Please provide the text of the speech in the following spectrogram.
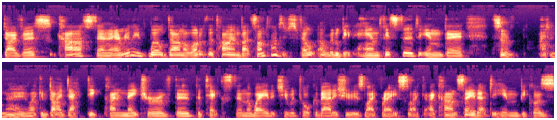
diverse cast and, and really well done a lot of the time, but sometimes it just felt a little bit ham fisted in the sort of I don't know, like a didactic kind of nature of the the text and the way that she would talk about issues like race. Like I can't say that to him because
